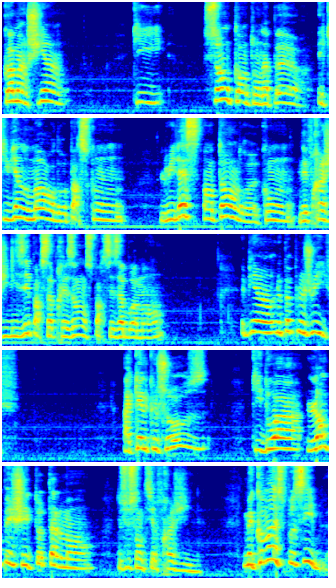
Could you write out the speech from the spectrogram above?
comme un chien qui sent quand on a peur et qui vient nous mordre parce qu'on lui laisse entendre qu'on est fragilisé par sa présence, par ses aboiements, eh bien, le peuple juif a quelque chose qui doit l'empêcher totalement de se sentir fragile. Mais comment est-ce possible?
